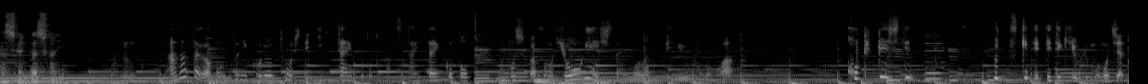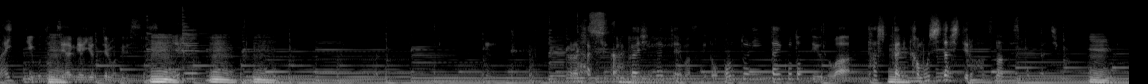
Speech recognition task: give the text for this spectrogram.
確かに確かに。うん、あなたが本当にこれを通して言いたいこととか伝えたいこと、もしくはその表現したいものっていうものは、コピペしてくっつけて出てきてるものじゃないっていうことを世阿弥は言ってるわけですよ。うんねうんだからさっき繰り返しになっちゃいますけど、本当に言いたいことっていうのは、確かに醸し出してるはずなんです、僕たちは。うんうん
